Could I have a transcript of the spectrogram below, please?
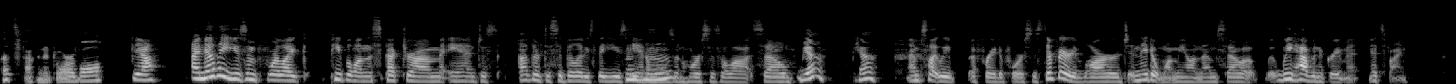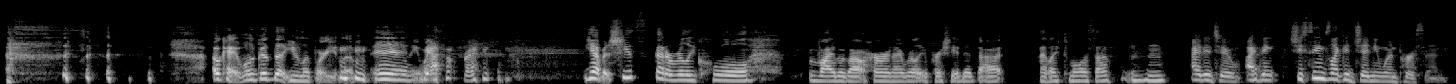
that's fucking adorable. Yeah. I know they use them for like people on the spectrum and just other disabilities. They use Mhm. animals and horses a lot. So Yeah, yeah. I'm slightly afraid of horses. They're very large and they don't want me on them. So we have an agreement. It's fine. okay, well, good that you live where you live. anyway. Yeah. Right. yeah, but she's got a really cool vibe about her, and I really appreciated that. I liked Melissa. hmm I do too. I think she seems like a genuine person.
